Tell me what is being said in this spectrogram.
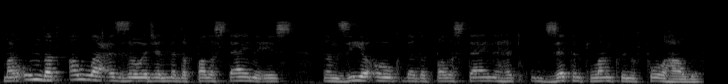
Maar omdat Allah Azzawajal met de Palestijnen is, dan zie je ook dat de Palestijnen het ontzettend lang kunnen volhouden.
